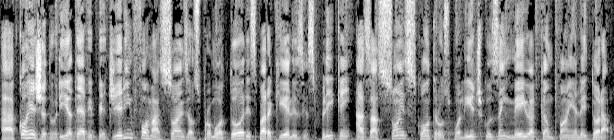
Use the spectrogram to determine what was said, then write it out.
A Corregedoria deve pedir informações aos promotores para que eles expliquem as ações contra os políticos em meio à campanha eleitoral.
